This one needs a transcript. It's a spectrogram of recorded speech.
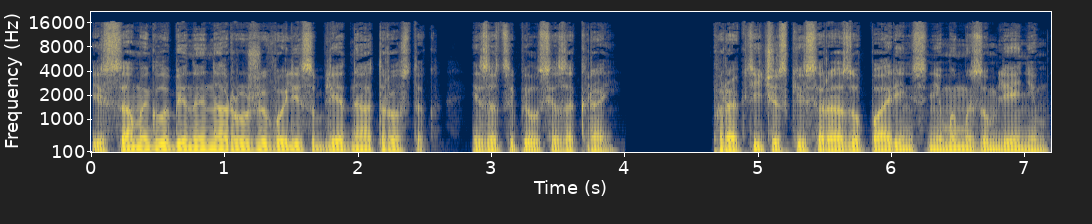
Из самой глубины наружу вылез бледный отросток и зацепился за край. Практически сразу парень с немым изумлением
